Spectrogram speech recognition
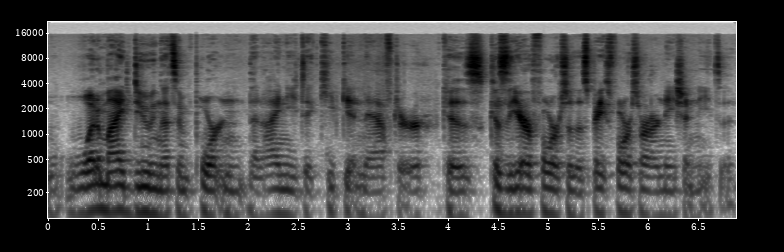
what am I doing that's important that I need to keep getting after because because the Air Force or the Space Force or our nation needs it.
